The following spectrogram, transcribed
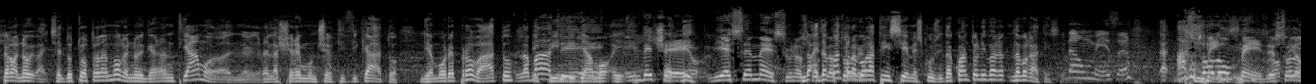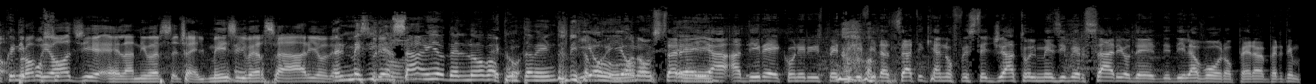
Però noi vai, c'è il dottor Tonamore, noi garantiamo, eh, rilasceremo un certificato di amore provato Labati e quindi diamo. e, e invece eh, di- via sms un No, e da quanto ascoltatore- lavorate insieme, scusi? Da quanto li- lavorate insieme? Da un mese. Ah, solo un mese, solo, Proprio, quindi proprio posso- oggi è l'anniversario, cioè il mesiversario. È il mesiversario del loro Ecco, appuntamento di io, lavoro. io non starei Eh, a, a dire con i rispettivi fidanzati che hanno festeggiato il mesiversario de- de- di lavoro per, per tem-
